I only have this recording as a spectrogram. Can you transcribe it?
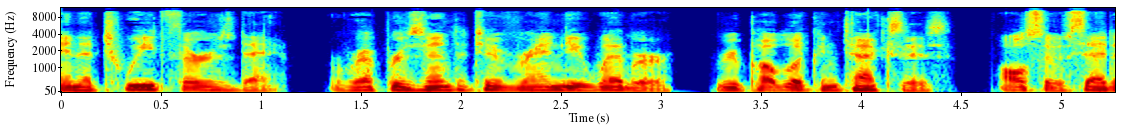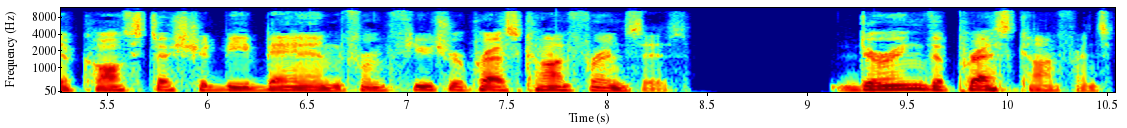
In a tweet Thursday, Representative Randy Weber, Republican Texas, also said Acosta should be banned from future press conferences. During the press conference,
